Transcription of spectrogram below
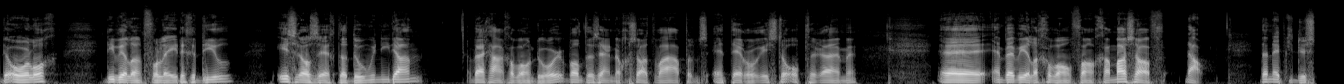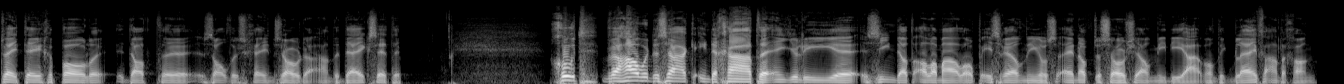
de oorlog. Die wil een volledige deal. Israël zegt dat doen we niet aan. Wij gaan gewoon door, want er zijn nog zat wapens en terroristen op te ruimen. Uh, en wij willen gewoon van Hamas af. Nou, dan heb je dus twee tegenpolen. Dat uh, zal dus geen zoden aan de dijk zetten. Goed, we houden de zaak in de gaten en jullie uh, zien dat allemaal op Israël Nieuws en op de social media. Want ik blijf aan de gang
